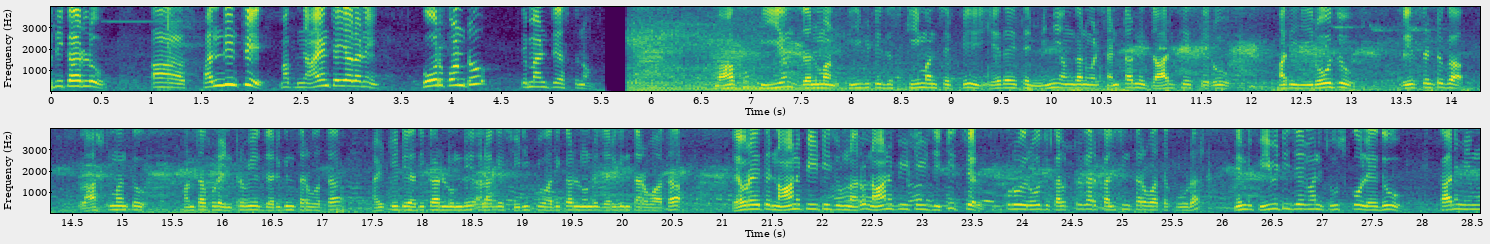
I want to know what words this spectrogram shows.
అధికారులు స్పందించి మాకు న్యాయం చేయాలని కోరుకుంటూ డిమాండ్ చేస్తున్నాం. మాకు పిఎం జన్మన్ పీవీటీజీ స్కీమ్ అని చెప్పి ఏదైతే మినీ అంగన్వాడీ సెంటర్ని జారీ చేశారో అది ఈరోజు రీసెంట్గా లాస్ట్ మంత్ అంతా కూడా ఇంటర్వ్యూ జరిగిన తర్వాత ఐటీడీ అధికారులు ఉండి అలాగే సిడిపి అధికారులు ఉండి జరిగిన తర్వాత ఎవరైతే నాన్ పీటీజీ ఉన్నారో నాన్ పీటీజీకి ఇచ్చారు. ఇప్పుడు ఈరోజు కలెక్టర్ గారు కలిసిన తర్వాత కూడా నేను పీవీటీజీ ఏమని చూసుకోలేదు. కానీ మేము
